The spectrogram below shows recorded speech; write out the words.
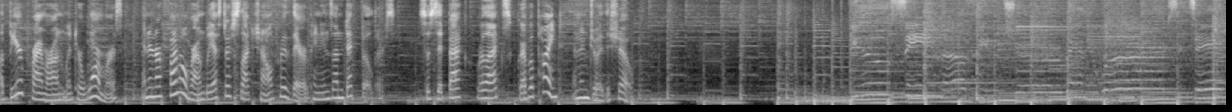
a beer primer on Winter Warmers, and in our final round, we asked our Slack channel for their opinions on deck builders. So sit back, relax, grab a pint, and enjoy the show. The future it works to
